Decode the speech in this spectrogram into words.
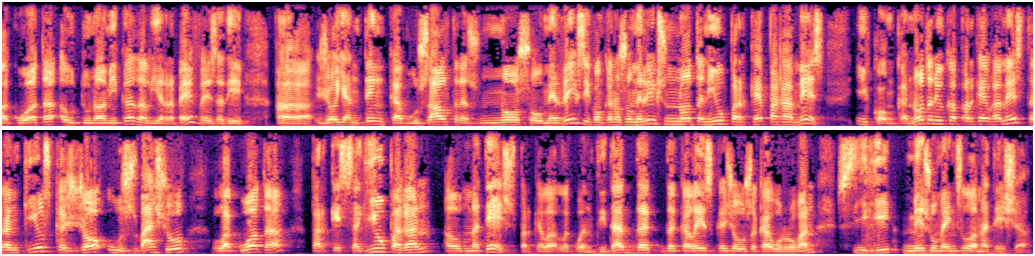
la quota autonòmica de l'IRPF. És a dir, eh, jo ja entenc que vosaltres no sou més rics i com que no sou més rics no teniu per què pagar més. I com que no teniu que per què pagar més, tranquils que jo us baixo la quota perquè seguiu pagant el mateix, perquè la, la quantitat de, de calés que jo us acabo robant sigui més o menys la mateixa.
